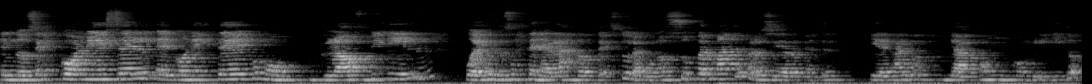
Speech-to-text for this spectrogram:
Entonces, con ese, con este como gloss vinil, puedes entonces tener las dos texturas. Uno super mate, pero si de repente quieres algo ya con, con brillito,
